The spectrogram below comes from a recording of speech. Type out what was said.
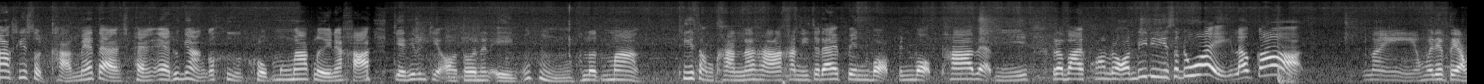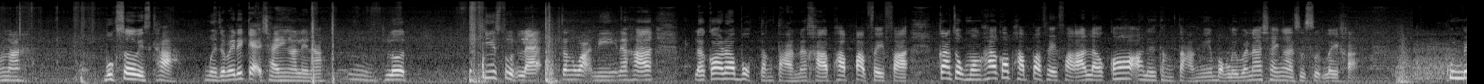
มากๆที่สุดค่ะ แม้แต่แผงแอร์ทุกอย่างก็คือครบมาก ๆ เลยนะคะ เกียร์ที่เป็นเกียร์ออโต้นั่นเองอื้อหือเลิศมากที่สำคัญนะคะ คันนี้จะได้เป็นเบาะเป็นเบาะผ้าแบบนี้ ระบายความร้อนได้ดีซะด้วย แล้วก็ ไม่ยังไม่ได้เตรียมนะบุ๊กเซอร์วิสค่ะ เหมือนจะไม่ได้แกะใช้งานเลยนะ อืมเลิศที่สุดและจังหวะนี้นะคะ แล้วก็ระบบต่างๆนะคะ พับปรับไฟฟ้ากระจกมองข้างก็พับปรับไฟฟ้า แล้วก็อะไรต่างๆ นี่บอกเลยว่าน่าใช้งานสุดๆเลยค่ะ คุณไป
